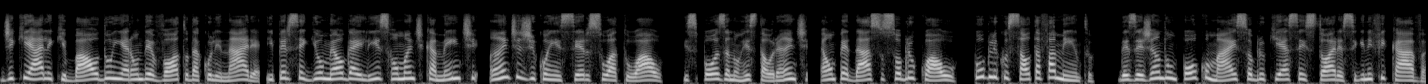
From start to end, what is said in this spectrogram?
de que Alec Baldwin era um devoto da culinária e perseguiu Mel Gailis romanticamente antes de conhecer sua atual esposa no restaurante, é um pedaço sobre o qual o público salta faminto, desejando um pouco mais sobre o que essa história significava,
